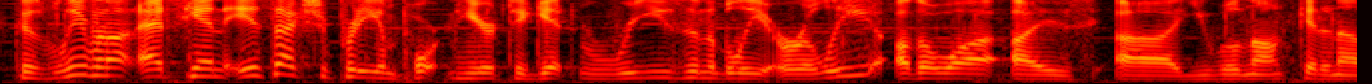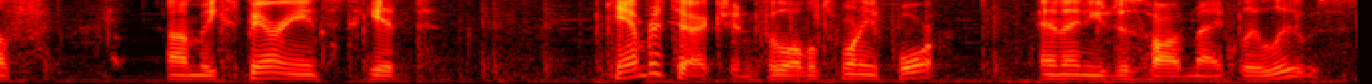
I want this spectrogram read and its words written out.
Because believe it or not, Etienne is actually pretty important here to get reasonably early. Otherwise, uh, you will not get enough um, experience to get cam protection for level 24. And then you just automatically lose.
